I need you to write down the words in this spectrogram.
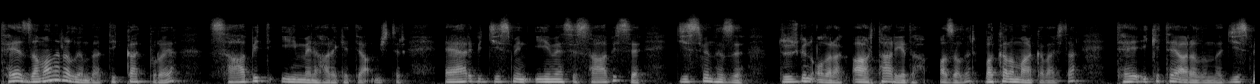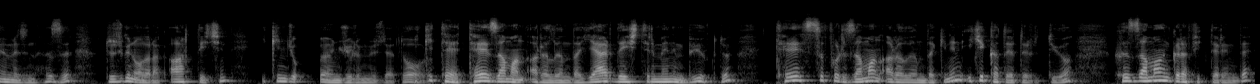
T zaman aralığında dikkat buraya sabit ivmeli hareket yapmıştır. Eğer bir cismin ivmesi sabitse cismin hızı düzgün olarak artar ya da azalır. Bakalım arkadaşlar. T2T aralığında cismimizin hızı düzgün olarak arttığı için ikinci öncülümüzde doğru. 2T T zaman aralığında yer değiştirmenin büyüklüğü T0 zaman aralığındakinin iki katıdır diyor. Hız zaman grafiklerinde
